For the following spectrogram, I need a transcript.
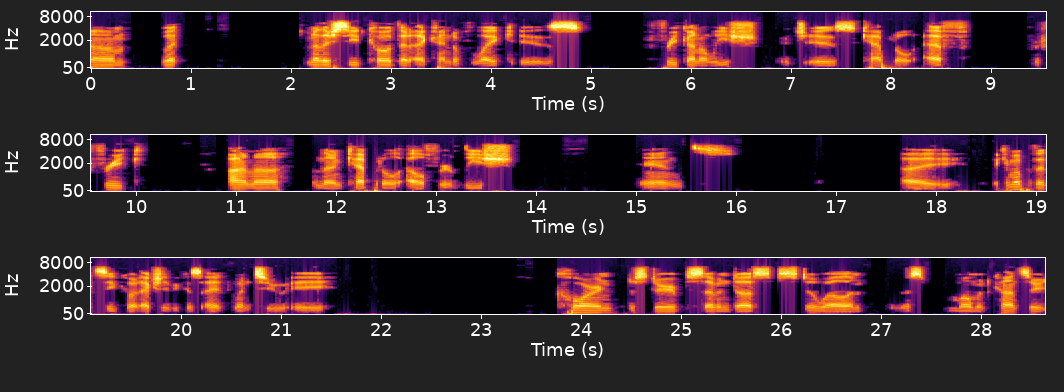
Um, but another seed code that I kind of like is Freak on a Leash, which is capital F for freak, Anna, and then capital L for leash. And I I came up with that seed code actually because I went to a Korn, Disturbed Sevendust Stillwell and this moment concert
